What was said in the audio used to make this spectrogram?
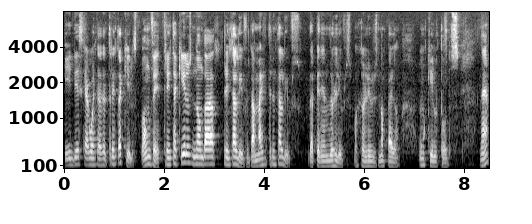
e diz que aguenta até 30 quilos. Vamos ver, 30 quilos não dá 30 livros, dá mais de 30 livros, dependendo dos livros, porque os livros não pegam 1 quilo todos, né?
